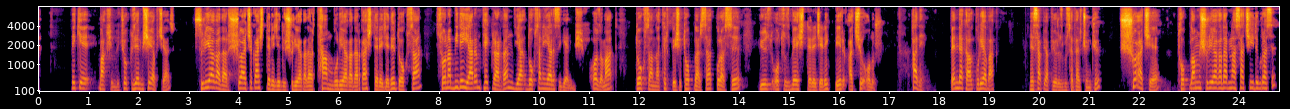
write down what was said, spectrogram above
Peki bak şimdi çok güzel bir şey yapacağız. Şuraya kadar şu açı kaç derecedir şuraya kadar? Tam buraya kadar kaç derecedir? 90. Sonra bir de yarım tekrardan ya- 90'ın yarısı gelmiş. O zaman 90 ile 45'i toplarsak burası 135 derecelik bir açı olur. Hadi bende kal buraya bak. Hesap yapıyoruz bu sefer çünkü. Şu açı toplamı şuraya kadar nasıl açıydı burası?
